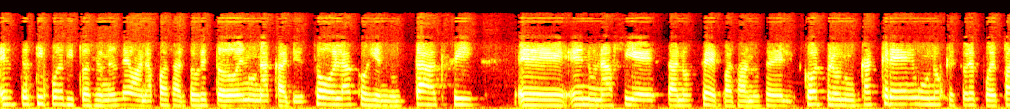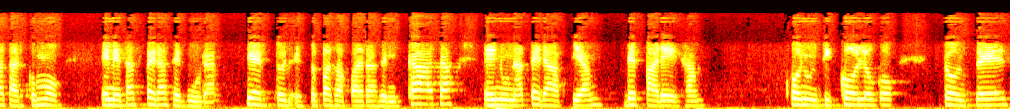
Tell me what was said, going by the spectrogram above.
este tipo de situaciones le van a pasar sobre todo en una calle sola, cogiendo un taxi, eh, en una fiesta, no sé, pasándose de licor, pero nunca cree uno que esto le puede pasar como en esa esfera segura, ¿cierto? Esto pasó a cuadras de mi casa, en una terapia de pareja con un psicólogo entonces,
